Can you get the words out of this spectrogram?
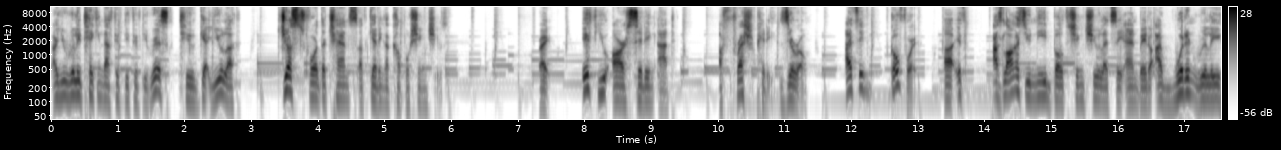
are you really taking that 50-50 risk to get EULA just for the chance of getting a couple Xingqius? Right? If you are sitting at a fresh pity, zero, I'd say go for it. Uh, if as long as you need both Xingqiu, let's say, and Beidou, I wouldn't really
